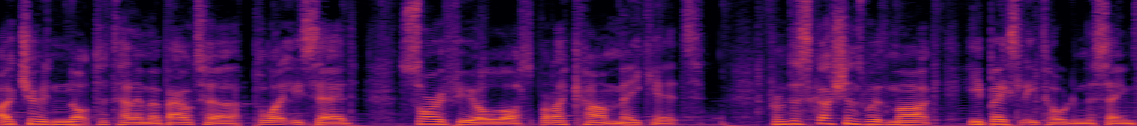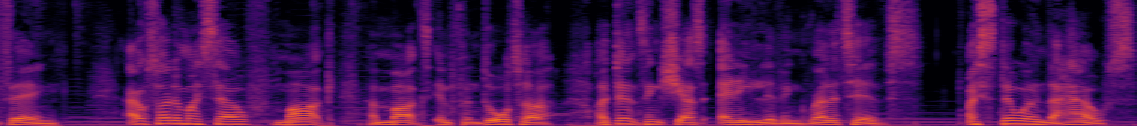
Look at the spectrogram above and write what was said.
I chose not to tell him about her, politely said, Sorry for your loss, but I can't make it. From discussions with Mark, he basically told him the same thing. Outside of myself, Mark, and Mark's infant daughter, I don't think she has any living relatives. I still own the house.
